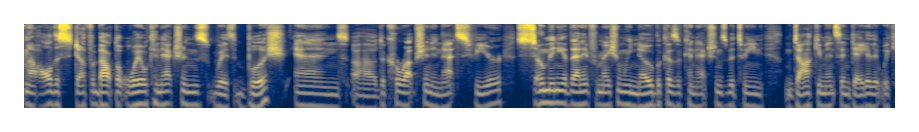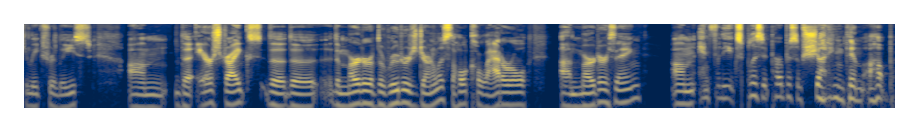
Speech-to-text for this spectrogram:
uh, all the stuff about the oil connections with Bush and uh, the corruption in that sphere. So many of that information we know because of connections between documents and data that WikiLeaks released. Um, the airstrikes, the the the murder of the Reuters journalist, the whole collateral uh, murder thing. Um, and for the explicit purpose of shutting them up,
